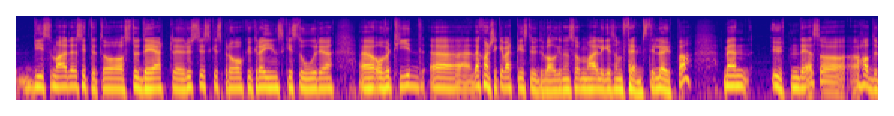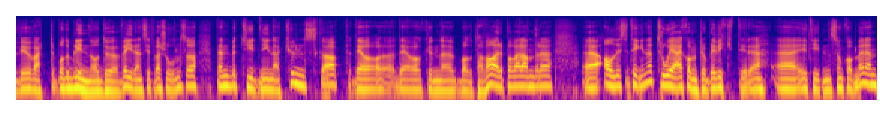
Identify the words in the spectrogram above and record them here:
de som har sittet og studert russiske språk, ukrainsk historie uh, over tid uh, Det har kanskje ikke vært de studievalgene som har ligget som fremst i løypa, men uten det så hadde vi jo vært både blinde og døve i den situasjonen. Så den betydningen av kunnskap, det å, det å kunne både ta vare på hverandre, uh, alle disse tingene tror jeg kommer til å bli viktigere i tiden som kommer, enn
